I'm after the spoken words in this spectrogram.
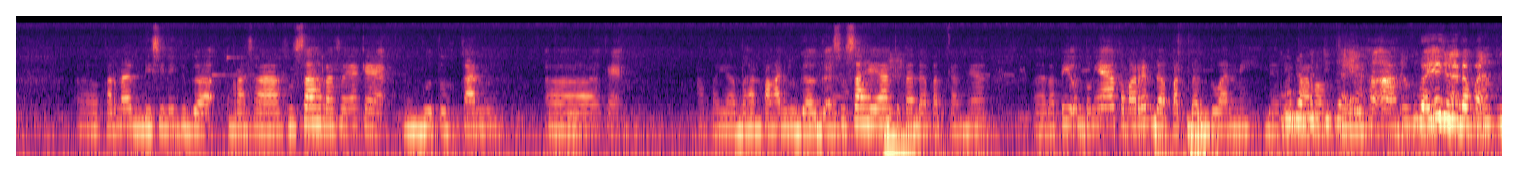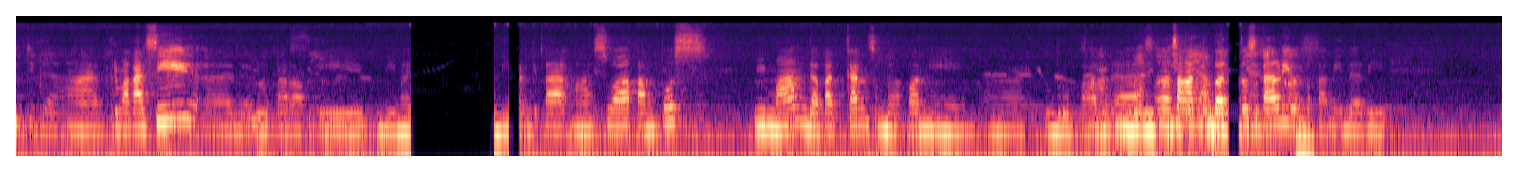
Eh, karena di sini juga ngerasa susah rasanya kayak membutuhkan eh, kayak apa ya bahan pangan juga agak Iya. susah ya Iya. kita dapatkannya Eh, tapi untungnya kemarin dapat bantuan nih dari oh paroki juga ya Mbaknya juga dapat Nah, terima kasih eh, dari Terima kasih. paroki di Madiun kita mahasiswa kampus Wima mendapatkan sembako nih eh, itu berupa Sangat beras. membantu kita sangat ya membantu buat sekali anak-anak. untuk kami dari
